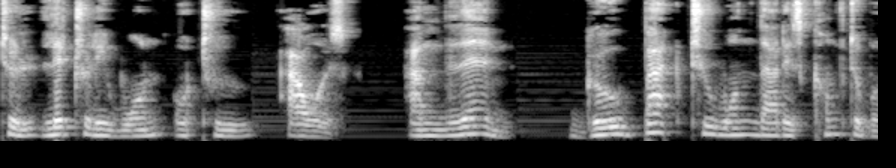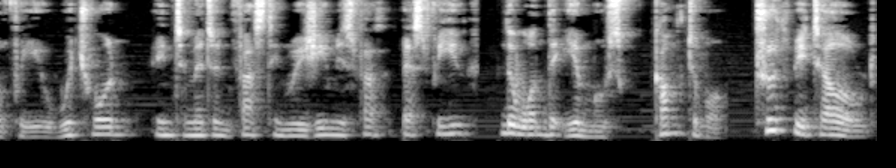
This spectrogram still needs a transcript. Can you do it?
to literally one or two hours and then go back to one that is comfortable for you. Which one intermittent fasting regime is best for you? The one that you're most comfortable. Truth be told,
